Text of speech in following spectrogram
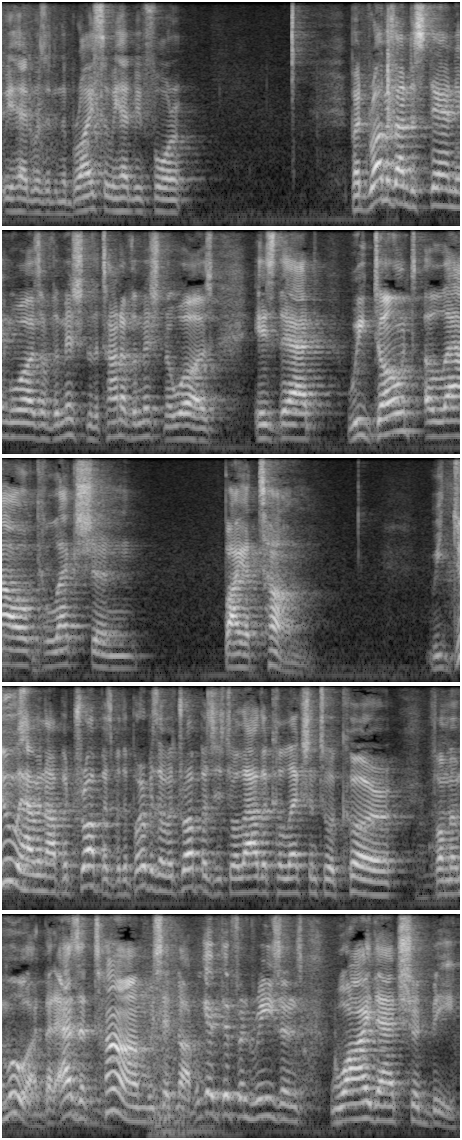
we had was it in the Brisa we had before. But Rava's understanding was of the Mishnah, the Tana of the Mishnah was, is that we don't allow collection by a tam. We do have an apotropos, but the purpose of apotropos is to allow the collection to occur from a muad. But as a tam, we said not. We gave different reasons why that should be.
